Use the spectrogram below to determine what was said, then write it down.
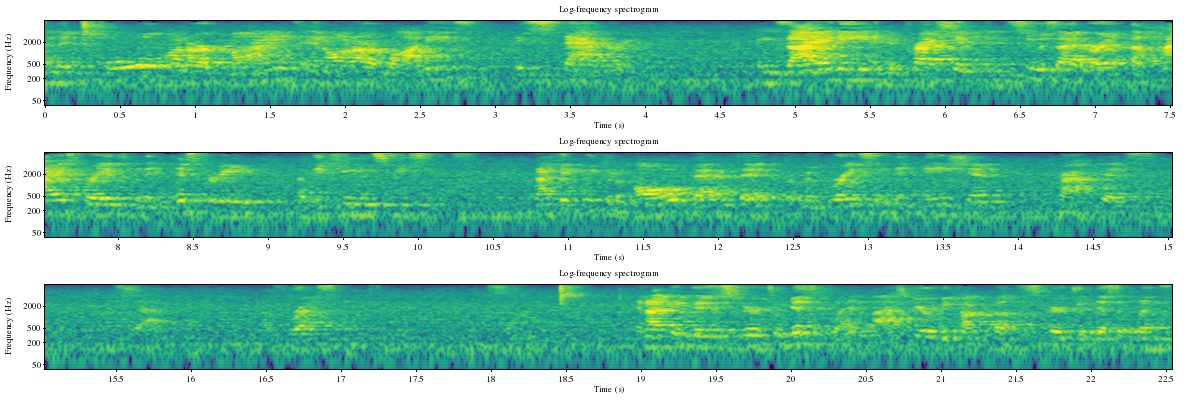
and the toll on our minds and on our bodies is staggering. Anxiety and depression and suicide are at the highest rates in the history of the human species. And I think we could all benefit from embracing the ancient practice of Sabbath, of resting. And I think there's a spiritual discipline. Last year we talked about the spiritual disciplines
